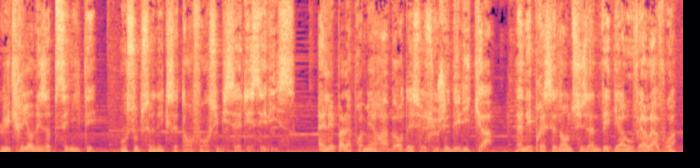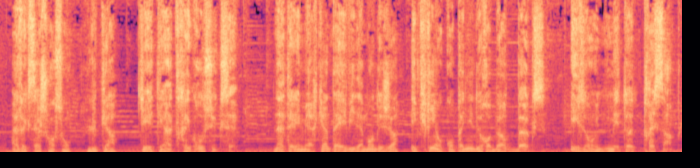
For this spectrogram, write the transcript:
lui criant des obscénités. On soupçonnait que cet enfant subissait des sévices. Elle n'est pas la première à aborder ce sujet délicat. L'année précédente, Suzanne Vega a ouvert la voie avec sa chanson Lucas, qui a été un très gros succès. Nathalie Merkint a évidemment déjà écrit en compagnie de Robert Bucks. ils ont une méthode très simple.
